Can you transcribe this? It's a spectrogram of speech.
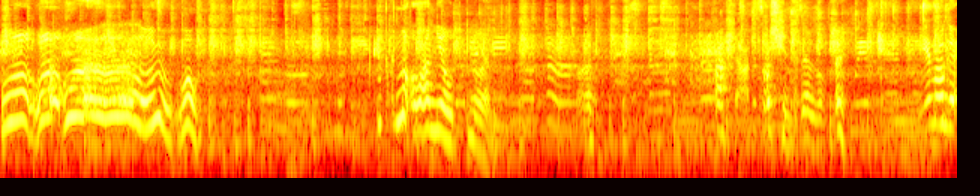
Wow, wow, wow. Utknąłem, a nie utknąłem. Ach, co się ze mną? Nie mogę.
